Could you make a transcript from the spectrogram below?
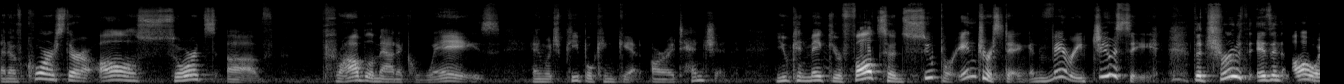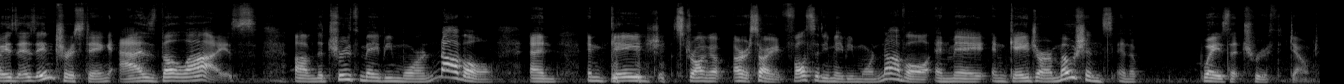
And of course, there are all sorts of problematic ways in which people can get our attention. You can make your falsehood super interesting and very juicy. The truth isn't always as interesting as the lies. Um, the truth may be more novel and engage strong, or sorry, falsity may be more novel and may engage our emotions in the ways that truth don't.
